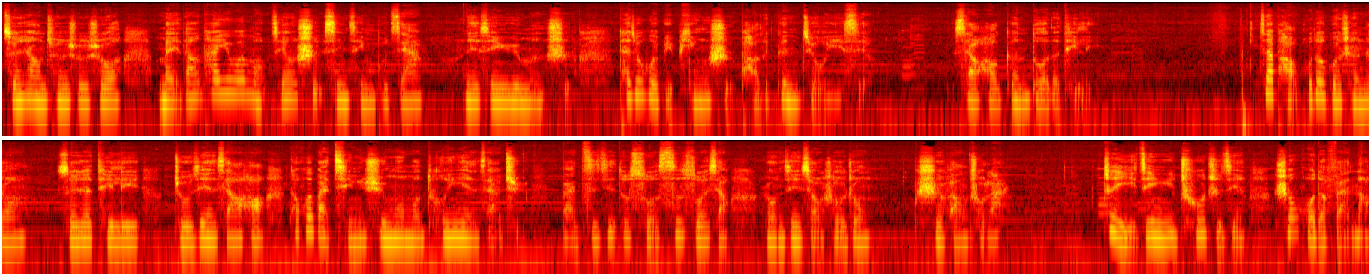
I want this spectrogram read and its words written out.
村上春树说，每当他因为某件事心情不佳、内心郁闷时，他就会比平时跑得更久一些，消耗更多的体力。在跑步的过程中，随着体力逐渐消耗，他会把情绪默默吞咽下去。把自己的所思所想融进小说中，释放出来。这一进一出之间，生活的烦恼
